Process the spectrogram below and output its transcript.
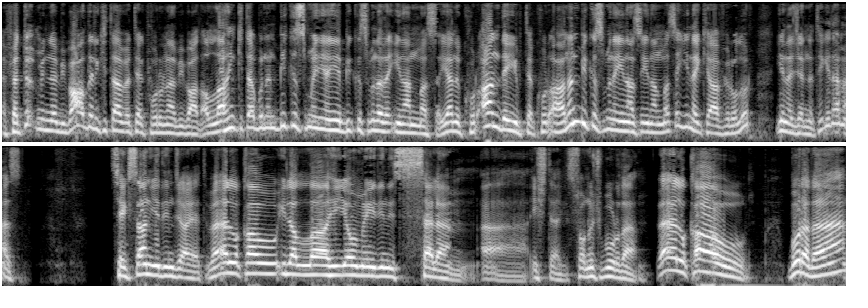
Efetü'minne bi ba'dil kitabe tekfuruna bi ba'd. Allah'ın kitabının bir kısmına yani bir kısmına da inanmazsa yani Kur'an deyip de Kur'an'ın bir kısmına inansa inanmazsa yine kafir olur. Yine cennete gidemez. 87. ayet. Ve elkav ilallahi yevmeydinis selam. Aa, işte sonuç burada. Ve elkav burada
